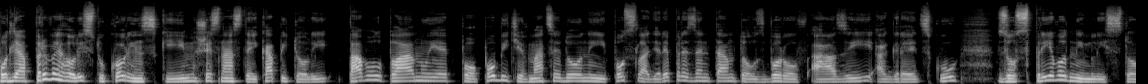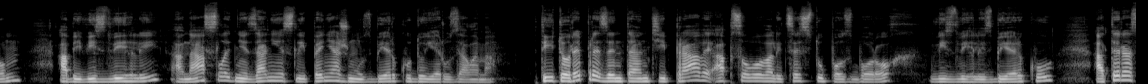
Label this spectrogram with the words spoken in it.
Podľa prvého listu Korinským 16. kapitoly Pavol plánuje po pobyte v Macedónii poslať reprezentantov zborov v Ázii a Grécku so sprievodným listom, aby vyzdvihli a následne zaniesli peňažnú zbierku do Jeruzalema. Títo reprezentanti práve absolvovali cestu po zboroch, vyzdvihli zbierku a teraz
